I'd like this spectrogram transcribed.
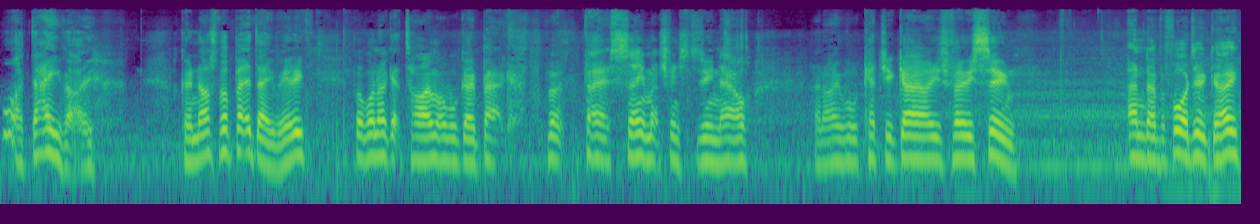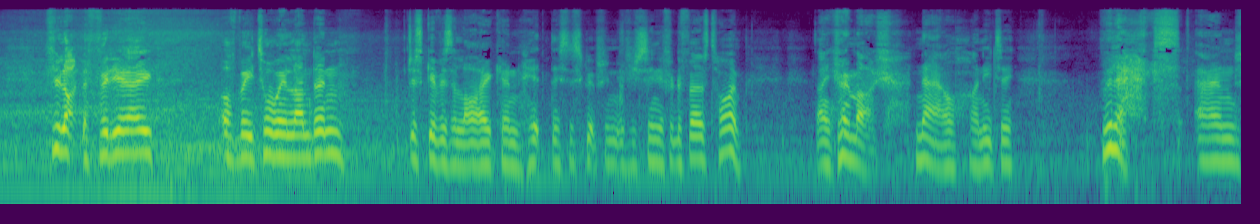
what a day though. I couldn't ask for a better day, really. But when I get time, I will go back. But there's so much things to do now, and I will catch you guys very soon. And uh, before I do go, if you like the video of me touring London, just give us a like and hit the subscription if you've seen it for the first time. Thank you very much. Now I need to relax and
